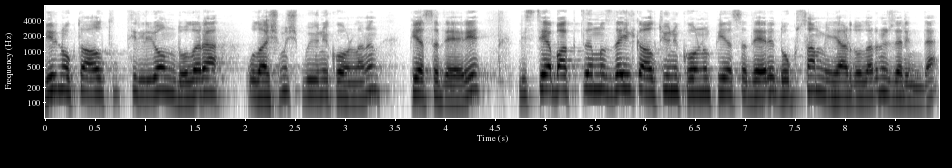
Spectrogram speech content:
1.6 trilyon dolara ulaşmış bu unicornların piyasa değeri. Listeye baktığımızda ilk 6 unicornun piyasa değeri 90 milyar doların üzerinde.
